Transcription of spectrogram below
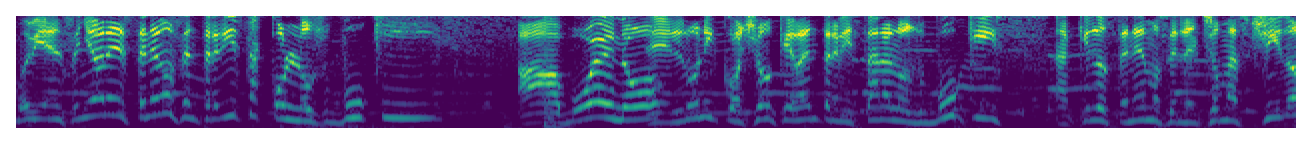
Muy bien, señores, tenemos entrevista con los Bookies. Ah, bueno. El único show que va a entrevistar a los Bookies. Aquí los tenemos en el show más chido.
